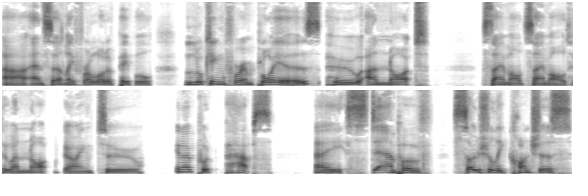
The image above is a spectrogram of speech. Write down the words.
uh, and certainly for a lot of people looking for employers who are not same old, same old, who are not going to, you know, put perhaps a stamp of socially conscious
